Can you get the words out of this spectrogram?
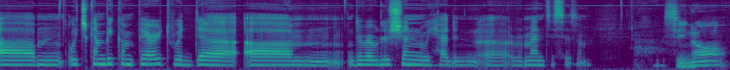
um, which can be compared with the um, the revolution we had in uh, Romanticism. si no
